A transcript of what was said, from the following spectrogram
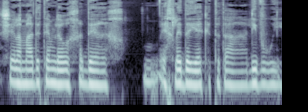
שלמדתם לאורך הדרך, איך לדייק את הליווי?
